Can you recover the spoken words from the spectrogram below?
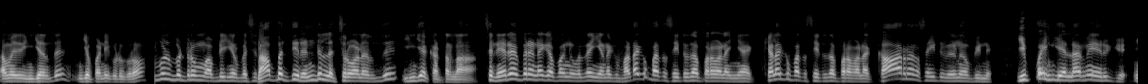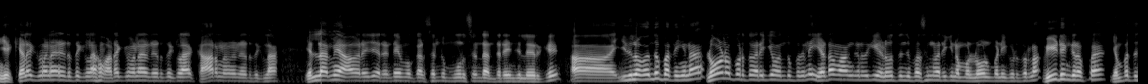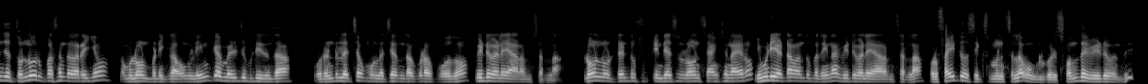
நம்ம இது இங்கேருந்து இங்கே பண்ணி கொடுக்குறோம். டபுள் பெட்ரூம் அப்படிங்கிற பட்சம் நாற்பத்தி ரெண்டு லட்ச ரூபால இருந்து இங்கே கட்டலாம். சரி நிறைய பேர் என்ன கேட்பாங்க பார்த்தா எனக்கு வடக்கு பார்த்த சைட்டு தான் பரவாயில்லைங்க கிழக்கு பார்த்த சைட்டு தான் பரவாயில்ல கார்னர் சைட்டு வேணும் அப்படின்னு. இப்போ இங்கே எல்லாமே இருக்கு. இங்கே கிழக்கு வேணாலும் எடுத்துக்கலாம் வடக்கு வேணாலும் எடுத்துக்கலாம் கார்னர் வேணும் எடுத்துக்கலாம். எல்லாமே ஆவரேஜாக ரெண்டே முக்கால் சென்ட் மூணு சென்ட் அந்த ரேஞ்சில் இருக்கு. இதுல வந்து பாத்தீங்கன்னா லோனை பொறுத்த வரைக்கும் வந்து பாத்தீங்கன்னா இடம் வாங்குறதுக்கு எழுபத்தஞ்சு பர்சன்ட் வரைக்கும் நம்ம லோன் பண்ணி கொடுத்துடலாம். வீடுங்கிறப்ப எண்பத்தஞ்சு தொண்ணூறு பர்சன்ட் வரைக்கும் நம்ம லோன் பண்ணிக்கலாம். உங்களுக்கு இன்கம் எலிஜிபிலிட்டி இருந்தா ஒரு ரெண்டு லட்சம் மூணு லட்சம் இருந்தா கூட போதும். வீட்டு வேலையை ஆரம்பிச்சிடலாம். லோன் ஒரு ten to fifteen days loan sanction ஆயிரும். இமீடியட்டாக வந்து பார்த்தீங்கன்னா வீட்டு வேலையை ஆரம்பிச்சிடலாம். ஒரு ஃபைவ் டு சிக்ஸ் மந்த்ஸில் உங்களுக்கு சொந்த வீடு வந்து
